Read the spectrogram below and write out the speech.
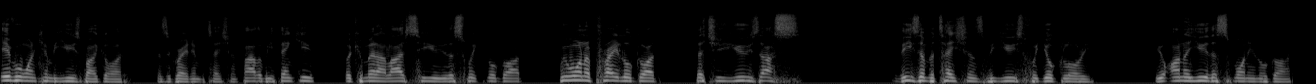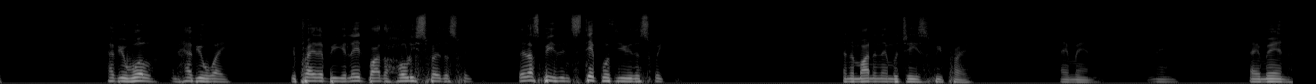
Everyone can be used by God as a great invitation. Father, we thank you. We commit our lives to you this week, Lord God. We want to pray, Lord God, that you use us. These invitations be used for your glory. We honor you this morning, Lord God. Have your will and have your way. We pray that we be led by the Holy Spirit this week. Let us be in step with you this week. In the mighty name of Jesus, we pray. Amen. Amen. Amen.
